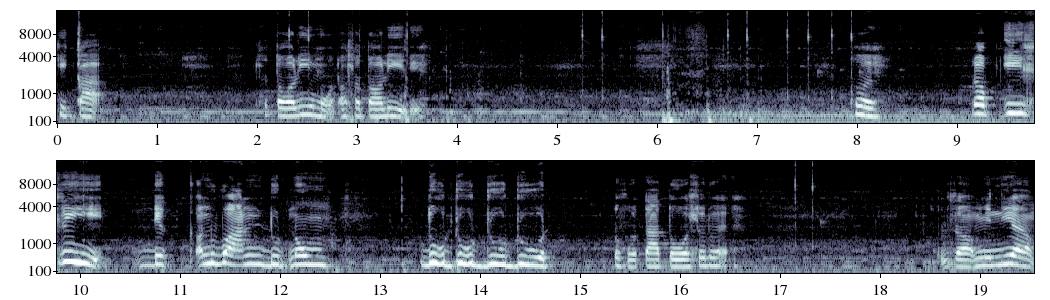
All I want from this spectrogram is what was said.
กิกะสตอรี่โหมดเอาสตอรี่ดิ เฮ้ยแบบอีซี่เด็กอนุบาลดูดนม ดูดดูดดูดดูดโอ้โห ตาโตซะด้วยสอมิเนียม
